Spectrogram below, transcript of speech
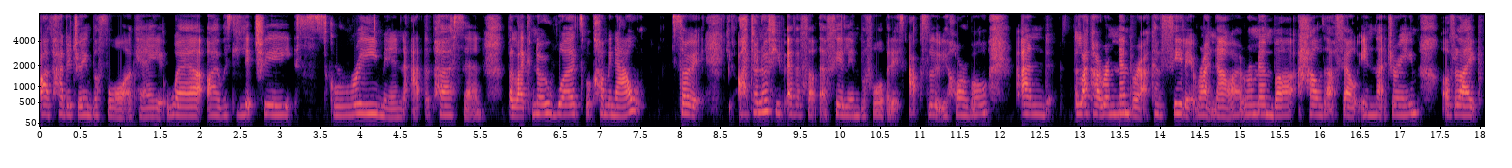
I've had a dream before, okay, where I was literally screaming at the person, but like no words were coming out. So I don't know if you've ever felt that feeling before, but it's absolutely horrible. And like I remember it, I can feel it right now. I remember how that felt in that dream of like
